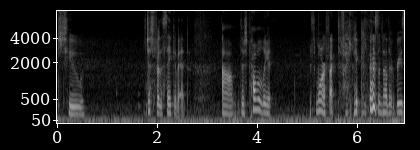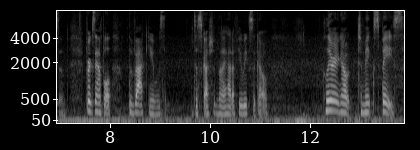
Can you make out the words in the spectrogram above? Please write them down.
to just for the sake of it. Um, there's probably it's more effective, I think, if there's another reason. For example, the vacuums discussion that I had a few weeks ago. Clearing out to make space,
